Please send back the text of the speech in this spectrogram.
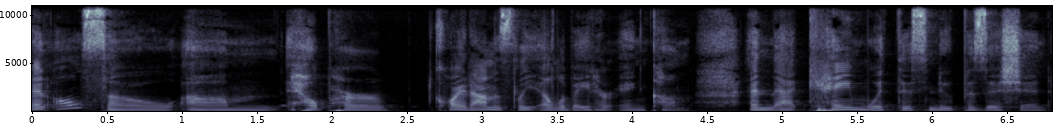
and also um, help her quite honestly elevate her income. And that came with this new position.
